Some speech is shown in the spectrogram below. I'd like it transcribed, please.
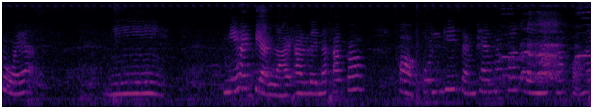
สวยอะ่ะ นี่มีให้เปลี่ยนหลายอันเลยนะคะ ก็ขอบคุณพี่แซมแพมมากๆเลยนะคะ ขอให้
